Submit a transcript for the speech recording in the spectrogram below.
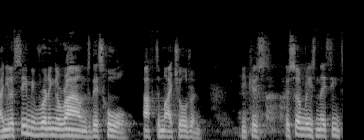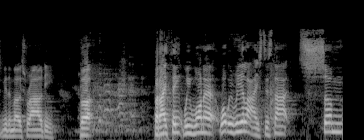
And you'll have seen me running around this hall after my children because for some reason they seem to be the most rowdy. But, but I think we want to, what we realized is that some,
